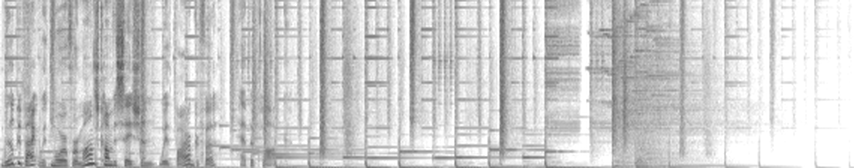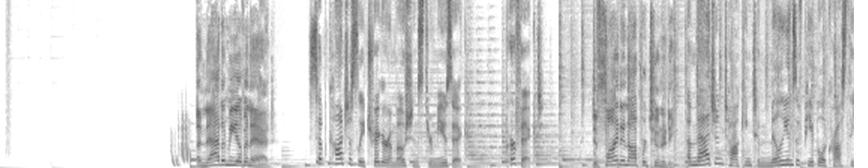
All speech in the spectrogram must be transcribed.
We'll be back with more of Rumaan's conversation with biographer Heather Clark. Anatomy of an ad. Subconsciously trigger emotions through music. Perfect. Define an opportunity. Imagine talking to millions of people across the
